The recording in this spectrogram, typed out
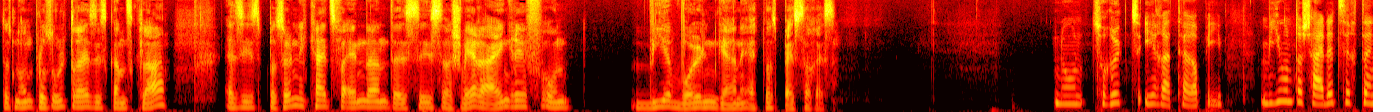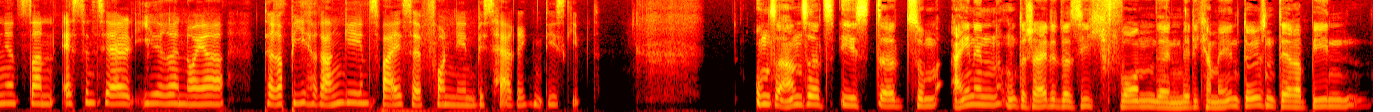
das Nonplusultra ist, ist ganz klar. Es ist persönlichkeitsverändernd, es ist ein schwerer Eingriff und wir wollen gerne etwas Besseres. Nun zurück zu Ihrer Therapie. Wie unterscheidet sich denn jetzt dann essentiell Ihre neue Therapieherangehensweise von den bisherigen, die es gibt? Unser Ansatz ist äh, zum einen unterscheidet er sich von den medikamentösen Therapien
